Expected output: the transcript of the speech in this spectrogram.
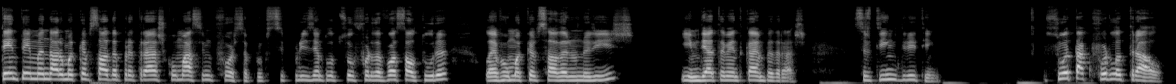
tentem mandar uma cabeçada para trás com o máximo de força, porque se, por exemplo, a pessoa for da vossa altura, levam uma cabeçada no nariz e imediatamente caem para trás. Certinho, direitinho. Se o ataque for lateral,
